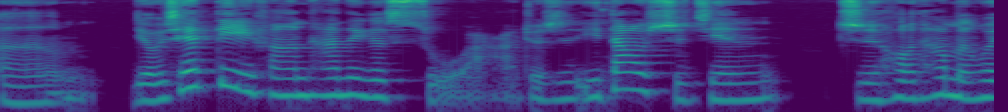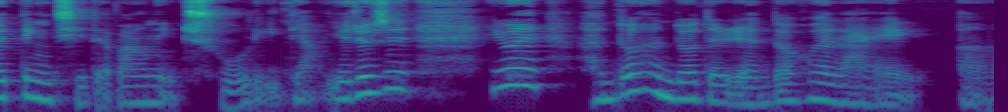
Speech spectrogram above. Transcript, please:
嗯，有些地方它那个锁啊，就是一到时间之后，他们会定期的帮你处理掉。也就是因为很多很多的人都会来呃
